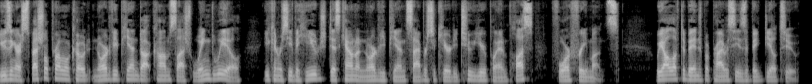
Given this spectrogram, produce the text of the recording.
Using our special promo code nordvpn.com slash winged wheel, you can receive a huge discount on NordVPN cybersecurity two-year plan plus four free months. We all love to binge, but privacy is a big deal too.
